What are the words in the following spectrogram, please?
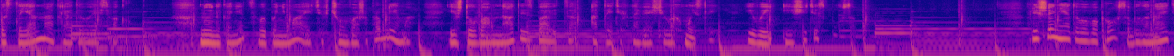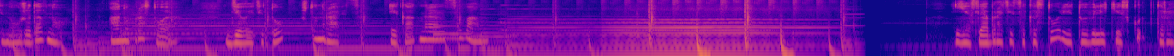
постоянно оглядываясь вокруг. Ну и, наконец, вы понимаете, в чем ваша проблема, и что вам надо избавиться от этих навязчивых мыслей, и вы ищете способ. Решение этого вопроса было найдено уже давно. Оно простое. Делайте то, что нравится, и как нравится вам. Если обратиться к истории, то великие скульпторы,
